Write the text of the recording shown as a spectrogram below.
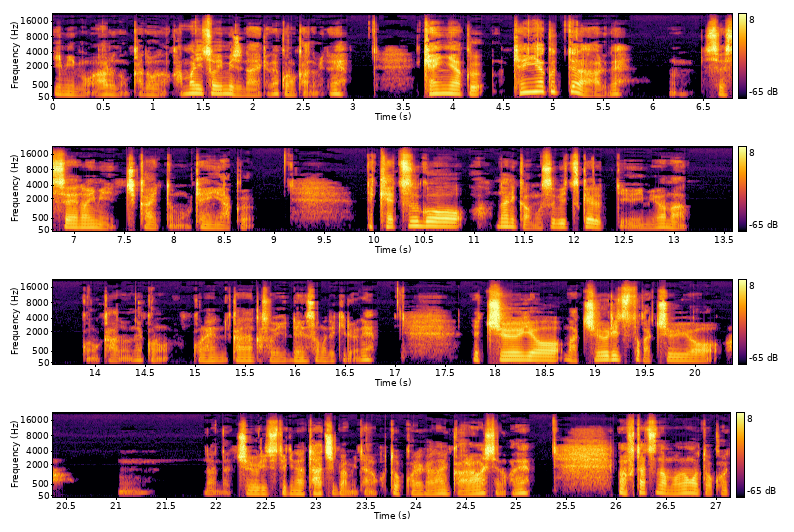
意味もあるのかどうなのか。あんまりそういうイメージないけどね、このカード見てね。倹約。倹約ってのはあるね。うん、節制の意味に近いと思う。倹約。で、結合。何かを結びつけるっていう意味は、まあ、このカードね、この、この辺からなんかそういう連想もできるよね。で、中庸。まあ、中立とか中庸。うん、なんだ、中立的な立場みたいなことをこれが何か表してるのかね。まあ、二つの物事をこう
